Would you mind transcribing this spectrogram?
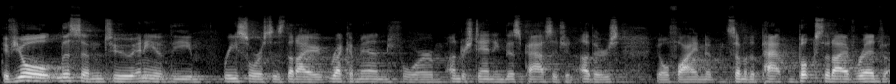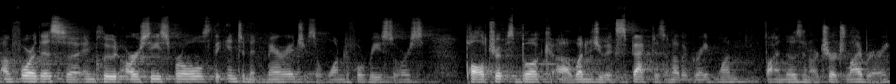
If you'll listen to any of the resources that I recommend for understanding this passage and others, you'll find some of the books that I've read for this uh, include R.C. Sproul's The Intimate Marriage is a wonderful resource. Paul Tripp's book, uh, What Did You Expect, is another great one. Find those in our church library.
